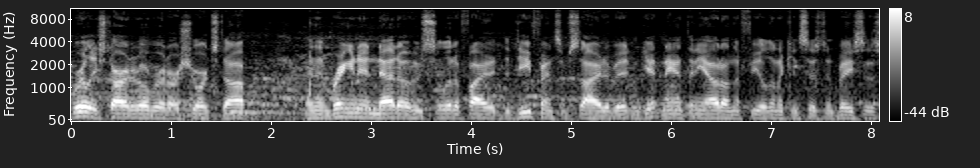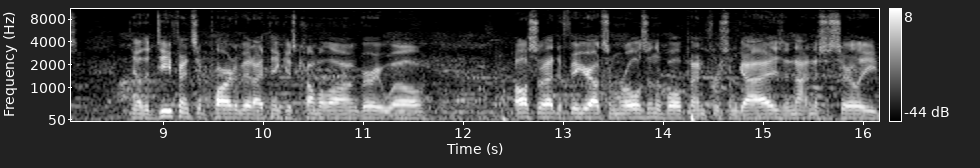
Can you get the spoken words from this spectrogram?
really started over at our shortstop. And then bringing in Neto, who solidified the defensive side of it, and getting Anthony out on the field on a consistent basis. You know, the defensive part of it, I think, has come along very well. Also had to figure out some roles in the bullpen for some guys, and not necessarily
